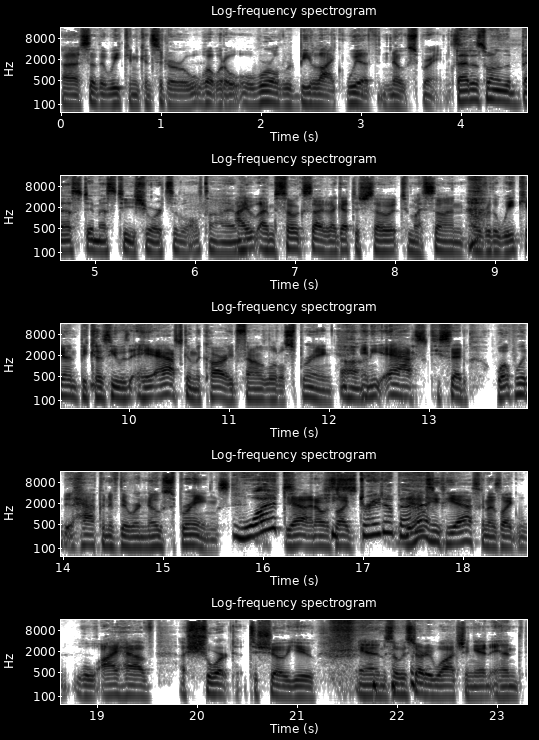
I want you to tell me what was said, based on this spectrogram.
uh, so that we can consider what would a, world would be like with no springs. That is one of the best MST shorts of all time. I, am so excited! I got to show it to my son over the weekend because he was he asked in the car he'd found a little spring, uh-huh. and he asked he said, "What would happen if there were no springs?" What? Yeah, and I was he like, straight up asked. Yeah, he, he asked, and I was like, "Well." I have a short to show you. And so we started watching it and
